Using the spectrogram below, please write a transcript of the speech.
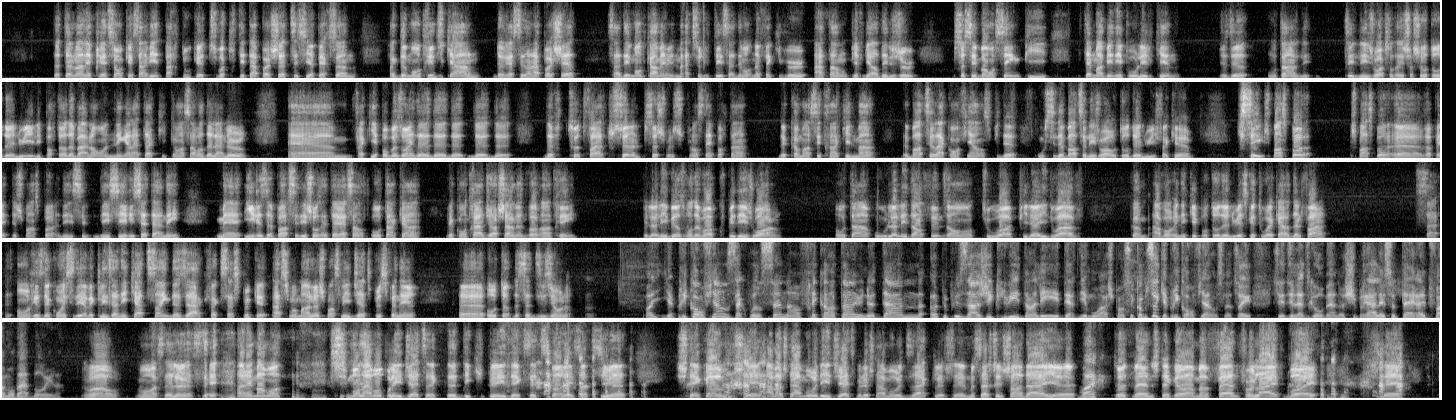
t'as tellement l'impression que ça vient de partout que tu vas quitter ta pochette s'il y a personne. Fait que de montrer du calme, de rester dans la pochette, ça démontre quand même une maturité, ça démontre le fait qu'il veut attendre puis regarder le jeu. Ça, c'est bon signe. Puis tellement bien épaulé, le kin. Je veux dire, autant les, les joueurs qui sont allés chercher autour de lui, les porteurs de ballon, une ligne à l'attaque qui commence à avoir de l'allure. Euh, fait qu'il n'y a pas besoin de, de, de, de, de, tout faire tout seul. Puis ça, je, je pense que c'est important de commencer tranquillement, de bâtir la confiance, puis de aussi de bâtir les joueurs autour de lui. Fait que qui sait, je pense pas, je pense pas, euh, je pense pas des, des séries cette année, mais il risque de passer des choses intéressantes. Autant quand le contrat de Josh Allen va rentrer, et là les Bills vont devoir couper des joueurs, autant où là les Dolphins ont Tua, puis là ils doivent comme avoir une équipe autour de lui. Est-ce que Tua est capable de le faire? Ça, on risque de coïncider avec les années 4-5 de Zach. Fait que ça se peut qu'à ce moment-là, je pense que les Jets puissent finir euh, au top de cette division-là. Ouais, il a pris confiance, Zach Wilson, en fréquentant une dame un peu plus âgée que lui dans les derniers mois, je pense. C'est comme ça qu'il a pris confiance. Là, il s'est dit, let's go, man. Je suis prêt à aller sur le terrain et faire mon bad boy. Là. Wow. Bon, c'est le, honnêtement, mon, mon amour pour les Jets a décuplé dès que cette histoire-là est sortie. Hein. J'étais comme. Avant, j'étais amoureux des Jets, mais là, j'étais amoureux de Zach. Là. Je me suis acheté le chandail. Euh, ouais. Tout, man. J'étais comme un fan for life, boy.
